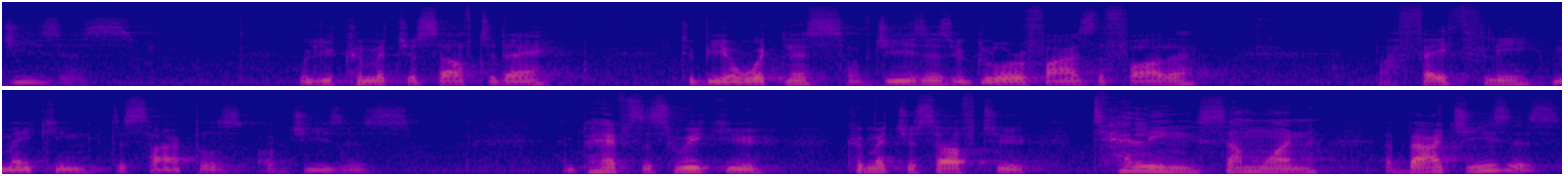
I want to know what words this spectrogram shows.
Jesus. Will you commit yourself today to be a witness of Jesus who glorifies the Father by faithfully making disciples of Jesus? And perhaps this week you commit yourself to telling someone about Jesus.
